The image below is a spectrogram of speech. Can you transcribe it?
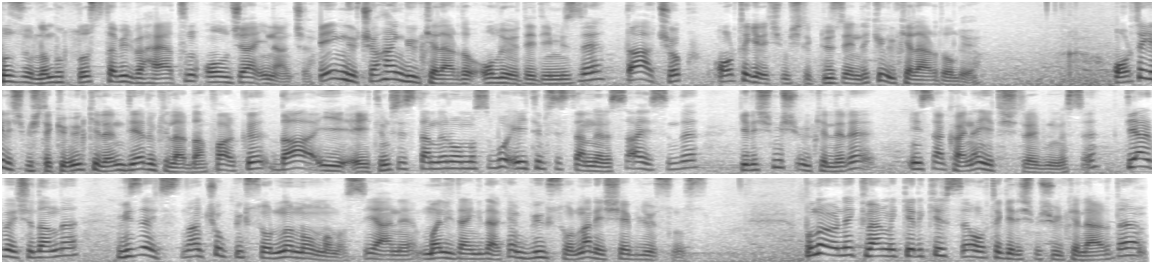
huzurlu, mutlu, stabil bir hayatın olacağı inancı. Beyin göçü hangi ülkelerde oluyor dediğimizde daha çok orta gelişmişlik düzeyindeki ülkelerde oluyor. Orta gelişmişteki ülkelerin diğer ülkelerden farkı daha iyi eğitim sistemleri olması. Bu eğitim sistemleri sayesinde gelişmiş ülkelere insan kaynağı yetiştirebilmesi. Diğer bir açıdan da vize açısından çok büyük sorunların olmaması. Yani Mali'den giderken büyük sorunlar yaşayabiliyorsunuz. Buna örnek vermek gerekirse orta gelişmiş ülkelerden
